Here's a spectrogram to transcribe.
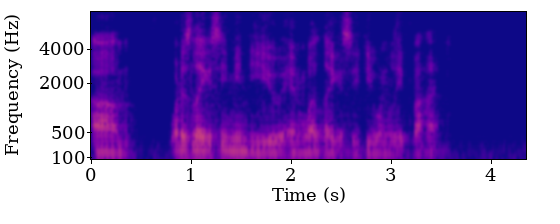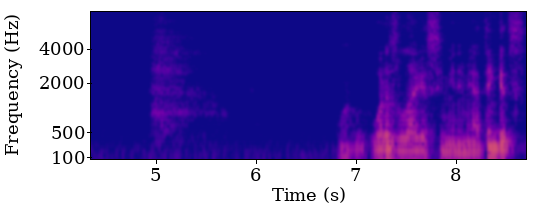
Um, what does legacy mean to you, and what legacy do you want to leave behind? What does legacy mean to me? I think it's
